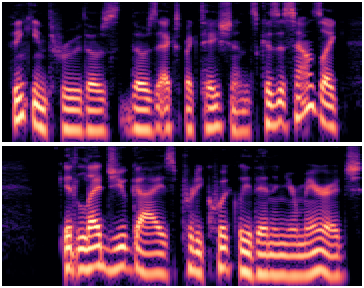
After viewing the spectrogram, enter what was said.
thinking through those those expectations because it sounds like it led you guys pretty quickly then in your marriage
